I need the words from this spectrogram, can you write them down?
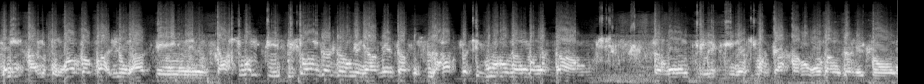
kung ano to, bababa yung ating casualty. Ito ang gagawin namin tapos lahat na siguro ng mga dams sa buong Pilipinas magkakaroon ng ganitong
